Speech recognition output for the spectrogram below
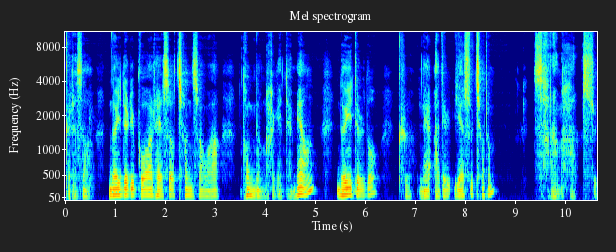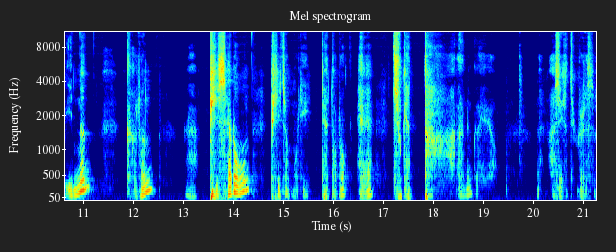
그래서 너희들이 부활해서 천사와 동등하게 되면 너희들도 그 내 아들 예수처럼 사랑할 수 있는 그런 아, 피 새로운 피조물이 되도록 해 주겠다라는 거예요. 아시겠죠? 그래서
